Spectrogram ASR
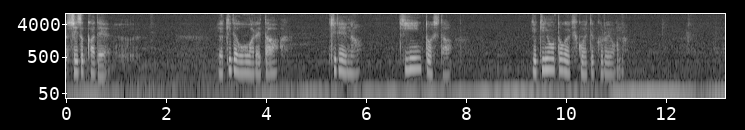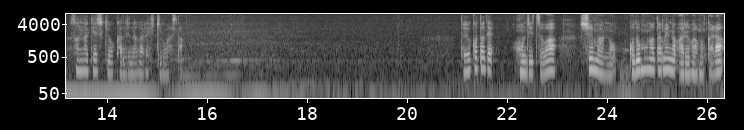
静かで雪で覆われた綺麗なキーンとした雪の音が聞こえてくるようなそんな景色を感じながら弾きましたということで本日はシューマンの子供のためのアルバムから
